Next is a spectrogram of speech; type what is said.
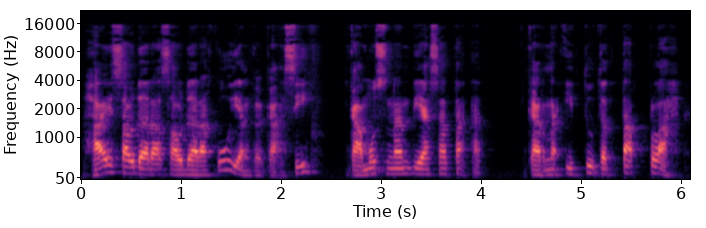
Hai saudara-saudaraku yang kekasih, kamu senantiasa taat. Karena itu tetaplah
